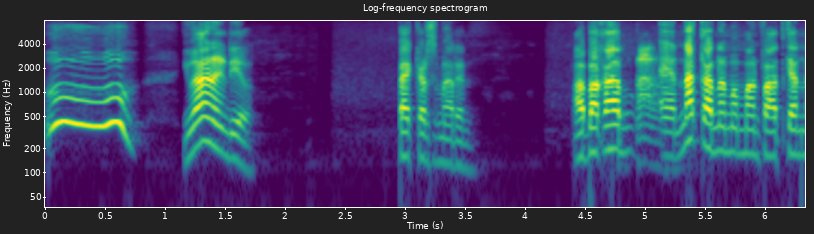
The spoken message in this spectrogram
Uh, gimana nih Deal? Packers kemarin. Apakah Total. enak karena memanfaatkan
